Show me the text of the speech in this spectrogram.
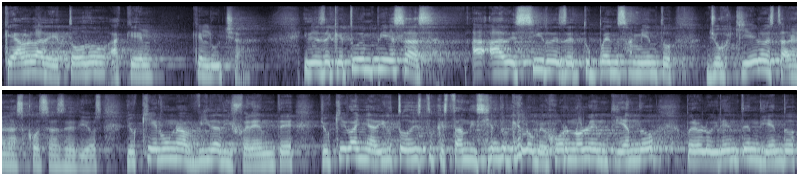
que habla de todo aquel que lucha. Y desde que tú empiezas a, decir desde tu pensamiento, yo quiero estar en las cosas de Dios, yo quiero una vida diferente, yo quiero añadir todo esto que están diciendo que a lo mejor no lo entiendo, pero lo iré entendiendo.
